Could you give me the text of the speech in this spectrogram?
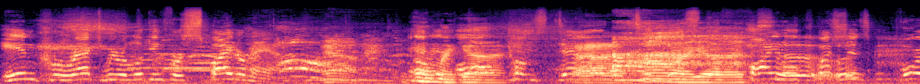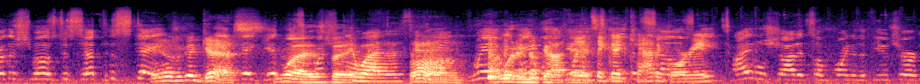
Incorrect. We were looking for Spider-Man. Yeah. Oh And my it all god. comes down Oh to my this, the gosh. final questions for the schmoes to set the stage. Yeah, it was a good guess. If they get It was, but- It was. Wrong. win, I wouldn't have gotten it. It's a good category. A title shot at some point in the future.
